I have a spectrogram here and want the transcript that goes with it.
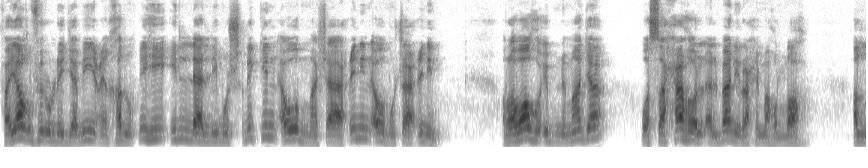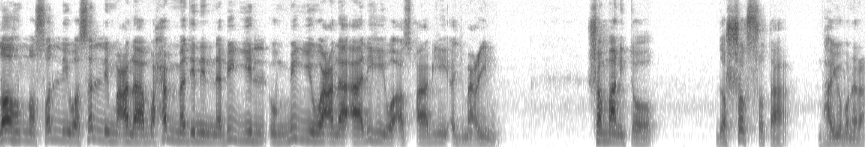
فيغفر لجميع خلقه إلا لمشرك أو مشاحن أو مشاحن رواه ابن ماجه وصححه الألباني رحمه الله اللهم صل وسلم على محمد النبي الأمي وعلى آله وأصحابه أجمعين সম্মানিত দর্শক শ্রোতা ভাই ও বোনেরা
